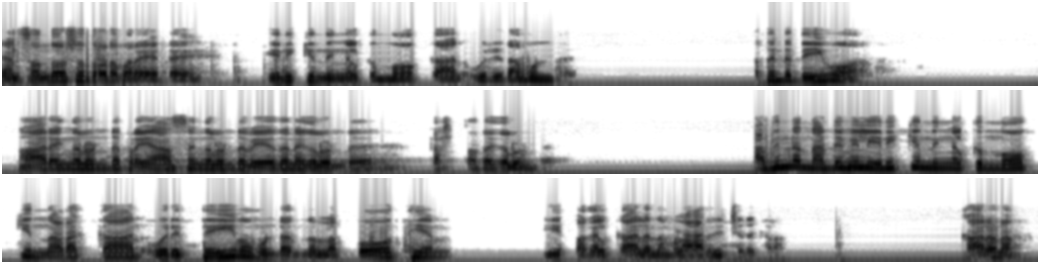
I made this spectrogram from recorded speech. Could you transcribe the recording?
ഞാൻ സന്തോഷത്തോടെ പറയട്ടെ എനിക്ക് നിങ്ങൾക്ക് നോക്കാൻ ഒരിടമുണ്ട്. അതെന്റെ ദൈവമാണ്. ഭാരങ്ങളുണ്ട് പ്രയാസങ്ങളുണ്ട് വേദനകളുണ്ട് കഷ്ടതകളുണ്ട്. അതിന്റെ നടുവിൽ എനിക്ക് നിങ്ങൾക്ക് നോക്കി നടക്കാൻ ഒരു ദൈവമുണ്ടെന്നുള്ള ബോധ്യം ഈ പകൽക്കാലം നമ്മൾ ആർജിച്ചെടുക്കണം. കാരണം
